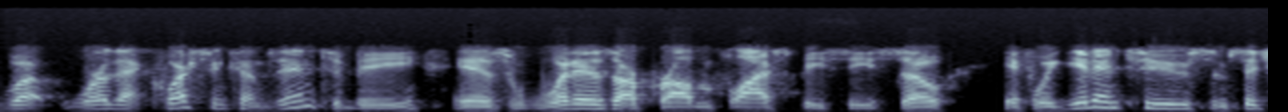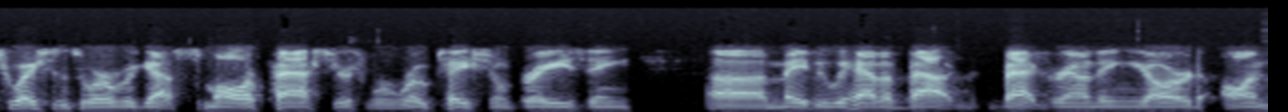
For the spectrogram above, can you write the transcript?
what where that question comes in to be is what is our problem fly species? So if we get into some situations where we got smaller pastures, we're rotational grazing, uh, maybe we have a back, backgrounding yard on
